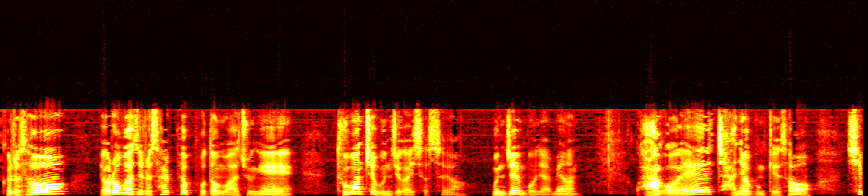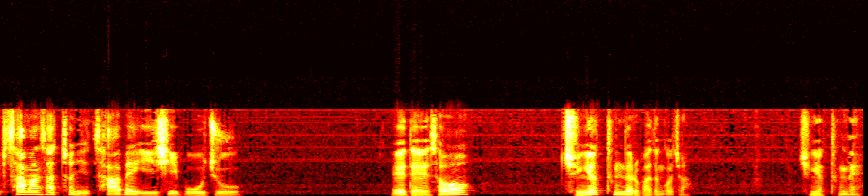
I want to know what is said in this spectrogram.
그래서 여러 가지를 살펴보던 와중에 두 번째 문제가 있었어요. 문제는 뭐냐면 과거에 자녀분께서 14만 4,425주에 대해서 증여특례를 받은 거죠. 증여특례.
